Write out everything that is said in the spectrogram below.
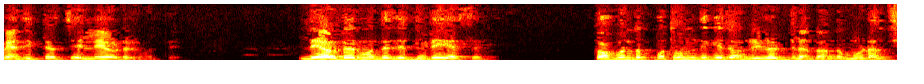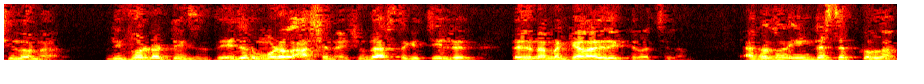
ম্যাজিকটা হচ্ছে লেআউটের মধ্যে। লেআউটের মধ্যে যে দুইটাই আছে, তখন তো প্রথম দিকে যখন রিলোড দিলাম, তখন তো মোডাল ছিল না। ডিফল্ট এই জন্য মোডাল আসে নাই, শুধু আসছে কি চিলড্রেন তাই জন্য আমরা গ্যালারি দেখতে পাচ্ছিলাম। এখন যখন ইন্টারসেপ্ট করলাম,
